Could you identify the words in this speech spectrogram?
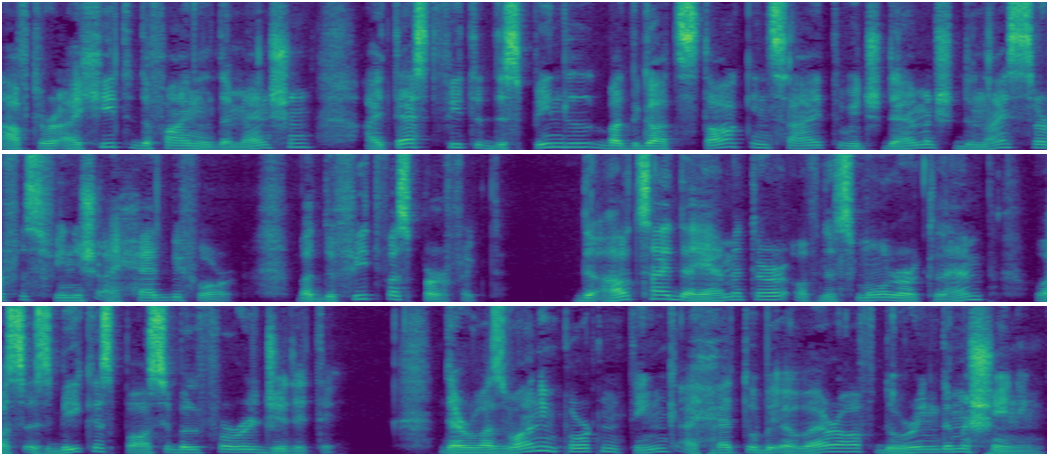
After I hit the final dimension, I test fitted the spindle but got stuck inside which damaged the nice surface finish I had before, but the fit was perfect. The outside diameter of the smaller clamp was as big as possible for rigidity. There was one important thing I had to be aware of during the machining.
